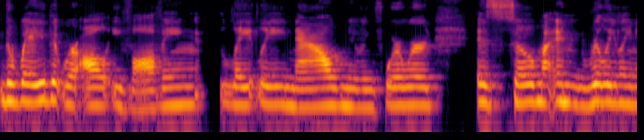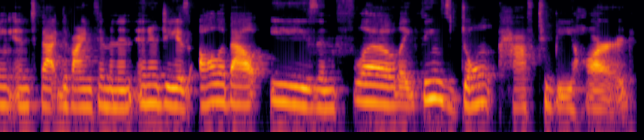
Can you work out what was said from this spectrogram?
the way that we're all evolving lately now moving forward is so much and really leaning into that divine feminine energy is all about ease and flow like things don't have to be hard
